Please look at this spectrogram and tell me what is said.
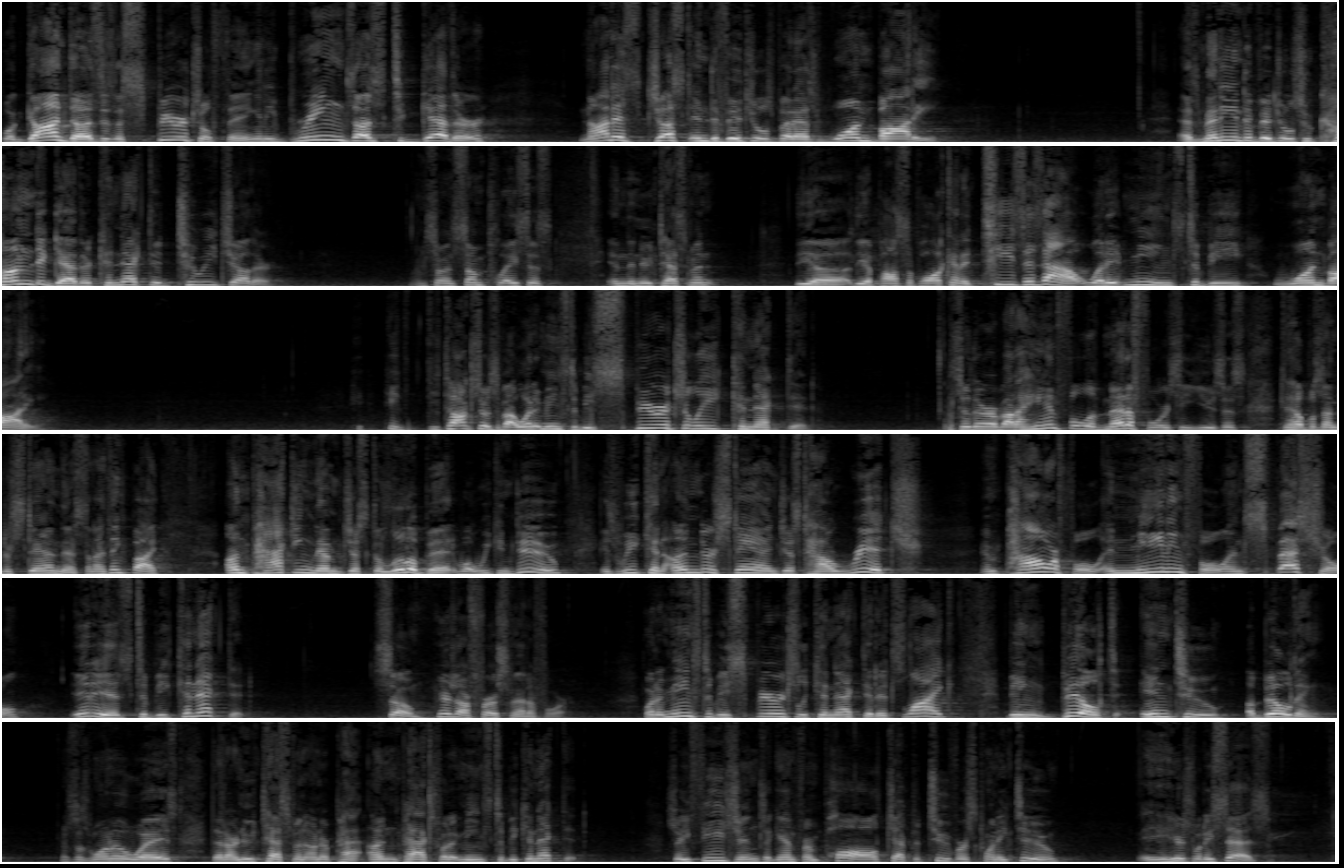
what God does is a spiritual thing, and He brings us together, not as just individuals, but as one body. As many individuals who come together connected to each other. And so, in some places in the New Testament, the, uh, the Apostle Paul kind of teases out what it means to be one body. he, he talks to us about what it means to be spiritually connected. So there are about a handful of metaphors he uses to help us understand this. And I think by unpacking them just a little bit, what we can do is we can understand just how rich and powerful and meaningful and special it is to be connected. So here's our first metaphor what it means to be spiritually connected. It's like being built into a building. This is one of the ways that our New Testament unpacks what it means to be connected. So, Ephesians, again from Paul, chapter 2, verse 22, eh, here's what he says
